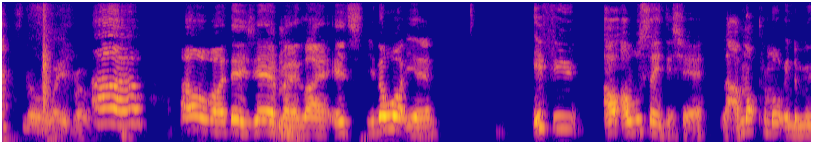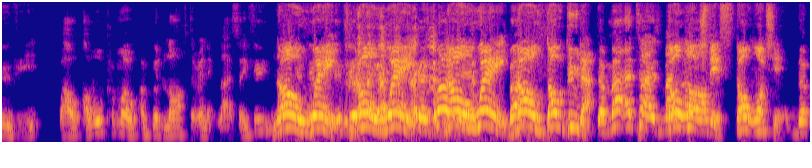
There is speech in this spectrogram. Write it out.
There's no way, bro. Ah, oh my days, yeah, man. Like it's you know what, yeah. If you, I, I will say this, yeah. Like I'm not promoting the movie, but I, I will promote a good laughter in it. Like so, if you No If way, no way, bruv, no way, bruv. no, don't do that. the amount of times, man, Don't laugh, watch this. Don't watch it. The,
